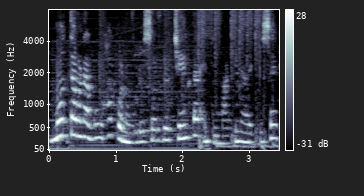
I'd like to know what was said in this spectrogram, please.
monta una aguja con un grosor de 80 en tu máquina de coser.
